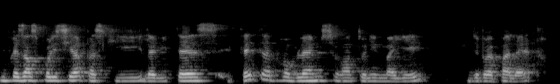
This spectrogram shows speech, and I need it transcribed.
une présence policière parce que la vitesse était un problème sur Anthony Maillet, qui ne devrait pas l'être.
